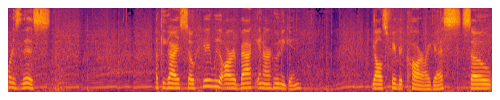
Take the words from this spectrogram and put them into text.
What is this? Okay guys, so here we are back in our Hoonigan. Y'all's favorite car, I guess. So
